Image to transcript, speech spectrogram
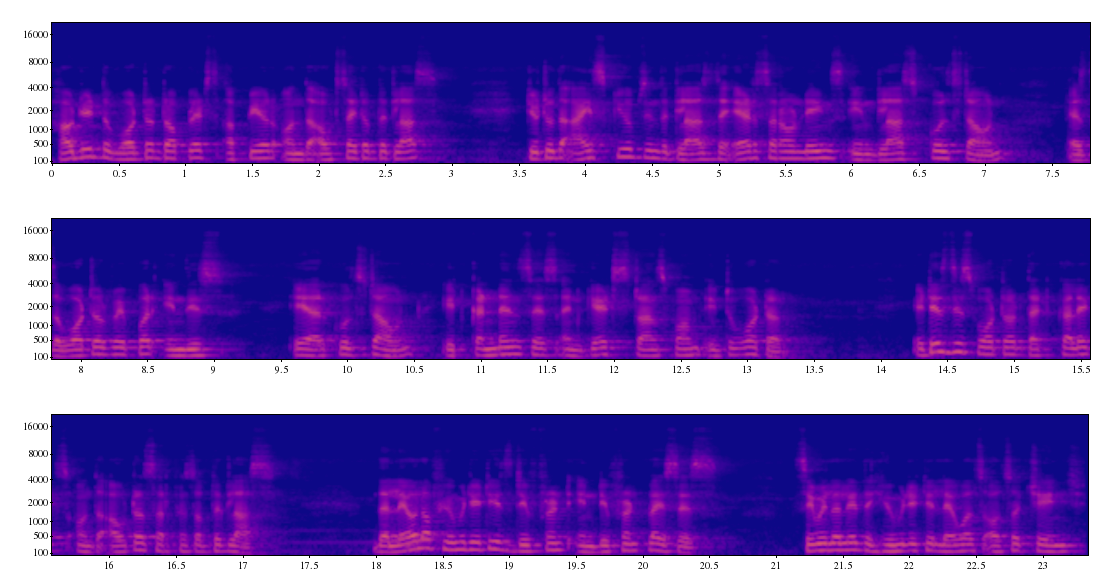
How did the water droplets appear on the outside of the glass? Due to the ice cubes in the glass, the air surroundings in glass cools down. As the water vapor in this air cools down, it condenses and gets transformed into water. It is this water that collects on the outer surface of the glass. The level of humidity is different in different places. Similarly, the humidity levels also change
